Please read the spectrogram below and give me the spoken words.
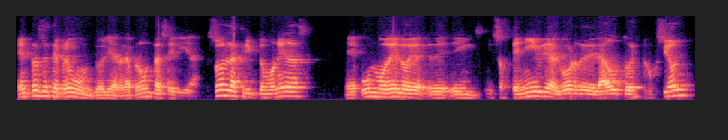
Entonces te pregunto, Eliana, la pregunta sería, ¿son las criptomonedas eh, un modelo insostenible al borde de la autodestrucción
